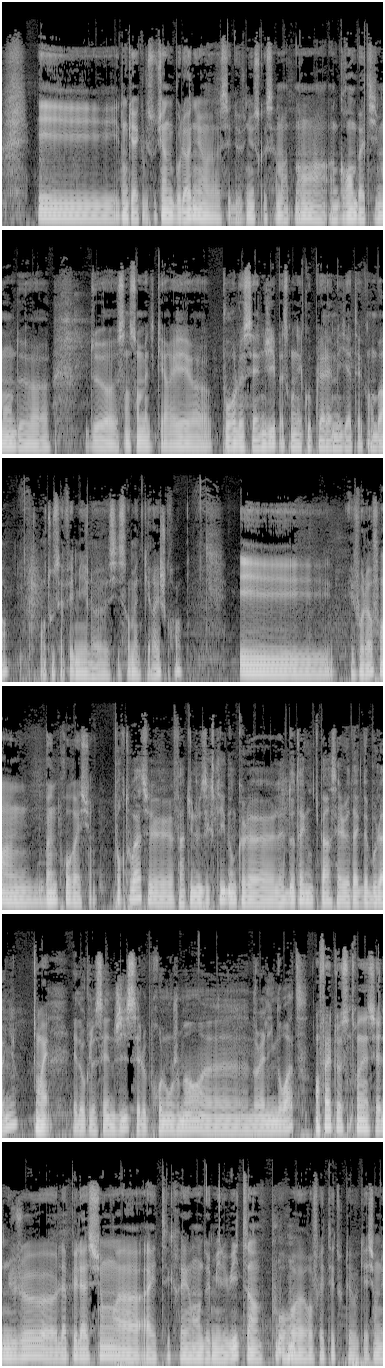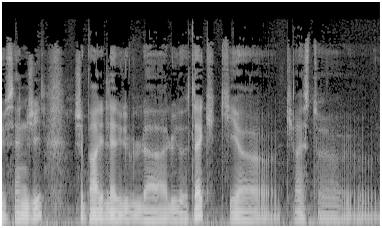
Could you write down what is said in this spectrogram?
Et donc avec le soutien de Boulogne, c'est devenu ce que c'est maintenant, un, grand bâtiment de euh, de euh, 500 mètres carrés pour le CNJ parce qu'on est couplé à la médiathèque en bas. En tout, ça fait 1600 mètres carrés, je crois. Et, et voilà, enfin, une bonne progression. Pour toi, tu, enfin, tu nous expliques donc que le, la ludothèque dont tu parles, c'est la ludothèque de Boulogne. Ouais. Et donc le CNJ, c'est le prolongement euh, dans la ligne droite. En fait, le Centre national du jeu, euh, l'appellation a, a été créée en 2008 hein, pour Mhm. euh, refléter toutes les vocations du CNJ. J'ai parlé de la, la ludothèque qui, qui reste,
